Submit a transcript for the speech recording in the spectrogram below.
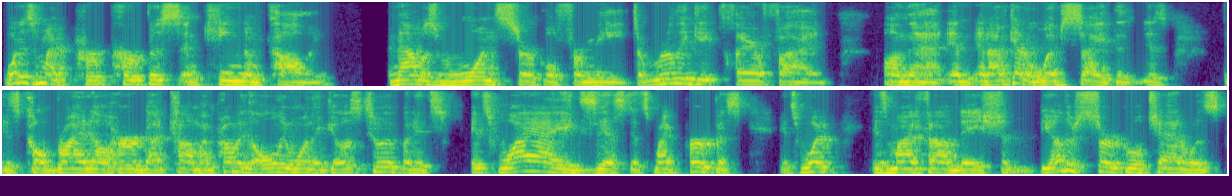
what is my pur- purpose and kingdom calling? And that was one circle for me to really get clarified on that. And, and I've got a website that is it's called brianlhurd.com. I'm probably the only one that goes to it, but it's it's why I exist. It's my purpose. It's what is my foundation. The other circle, Chad, was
